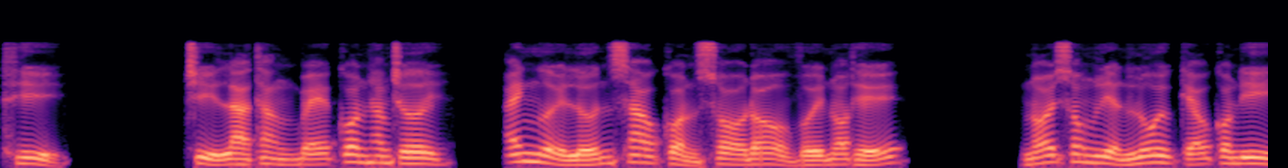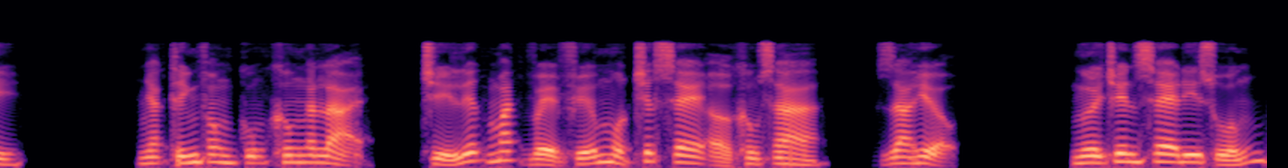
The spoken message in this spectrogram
thì, chỉ là thằng bé con ham chơi, anh người lớn sao còn so đo với nó thế. Nói xong liền lôi kéo con đi. Nhạc thính phong cũng không ngăn lại, chỉ liếc mắt về phía một chiếc xe ở không xa, ra hiệu. Người trên xe đi xuống,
